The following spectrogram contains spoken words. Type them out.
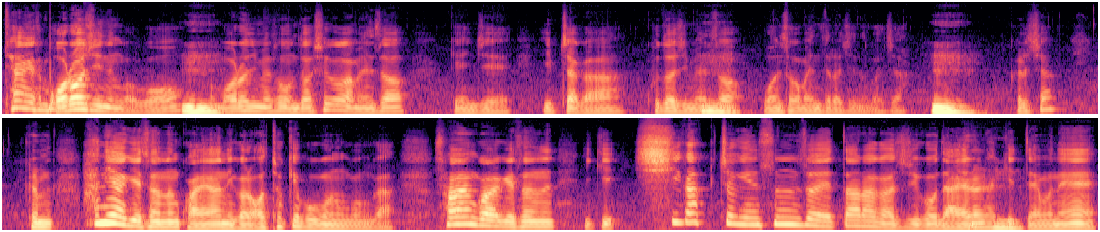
태양에서 멀어지는 거고 음. 멀어지면서 온도가 식어가면서 이제 입자가 굳어지면서 음. 원소가 만들어지는 거죠. 음. 그렇죠? 그럼 한의학에서는 과연 이걸 어떻게 보는 건가? 서양 과학에서는 이렇게 시각적인 순서에 따라 가지고 나열을 했기 음. 때문에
